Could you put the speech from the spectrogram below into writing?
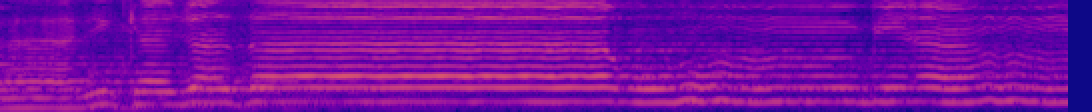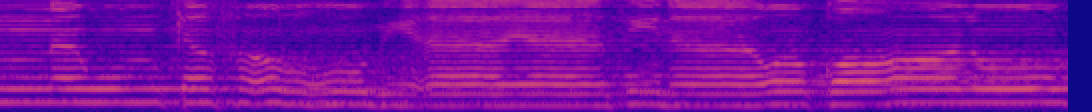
ذلك جزاؤهم بأنهم كفروا بآياتنا وقالوا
